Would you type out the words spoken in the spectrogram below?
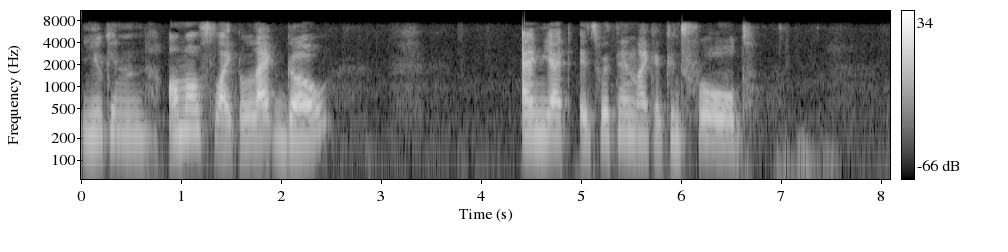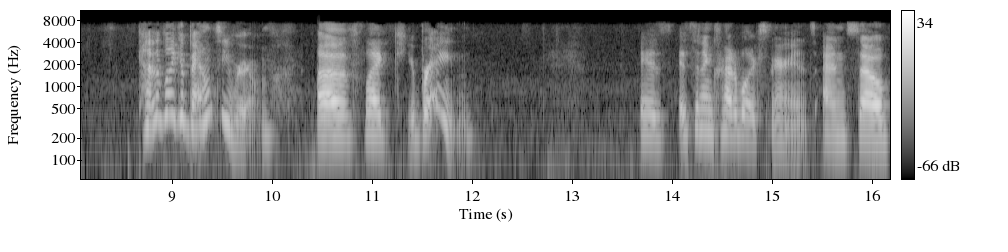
you can almost like let go and yet it's within like a controlled kind of like a bouncy room of like your brain is it's an incredible experience. And so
